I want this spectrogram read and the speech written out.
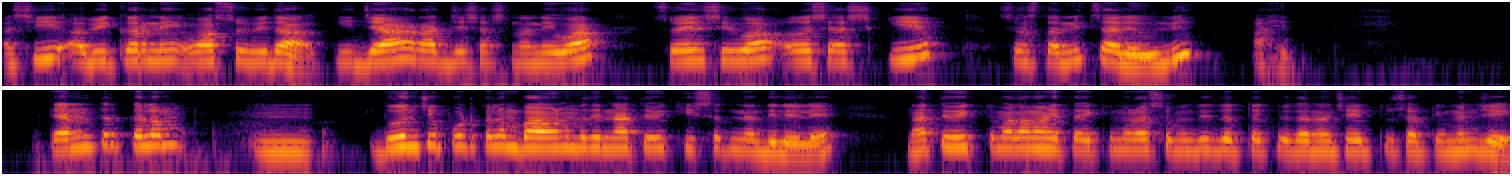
अशी अभिकरणे वा सुविधा की ज्या राज्य शासनाने वा स्वयंसेवी अशासकीय संस्थांनी चालवली आहेत. त्यानंतर कलम दोनचे पोट कलम बावन्नमध्ये नातेवाईक ही संज्ञा दिलेली आहे. नातेवाईक तुम्हाला माहीत आहे की मुलासंबंधी दत्तक विधानाच्या हेतूसाठी म्हणजे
